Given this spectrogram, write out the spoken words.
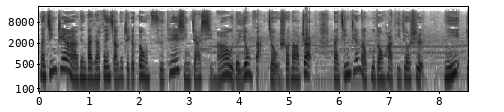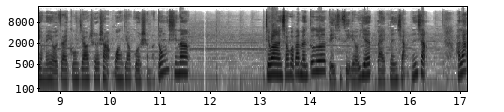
那今天啊要跟大家分享的这个动词贴形加喜猫的用法就说到这儿。那今天的互动话题就是：你有没有在公交车上忘掉过什么东西呢？希望小伙伴们多多给西西留言来分享分享。好啦，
